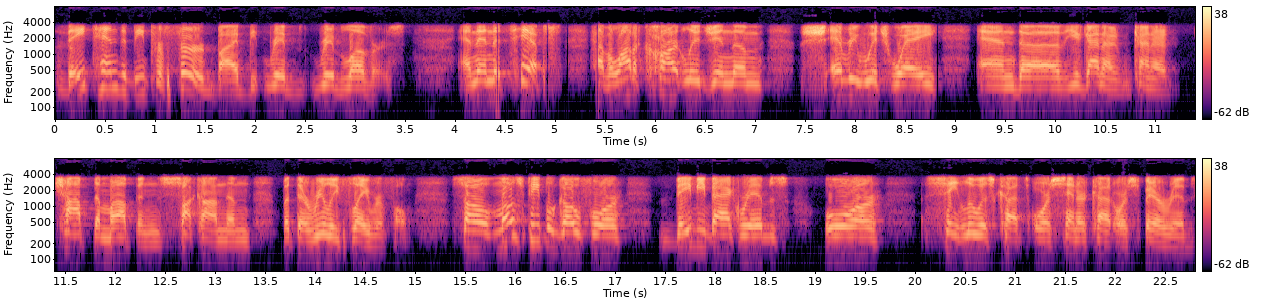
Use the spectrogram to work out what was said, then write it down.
they tend to be preferred by rib rib lovers. And then the tips have a lot of cartilage in them, every which way, and uh, you gotta kind of chop them up and suck on them, but they're really flavorful. So most people go for baby back ribs or St. Louis cut or center cut or spare ribs,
